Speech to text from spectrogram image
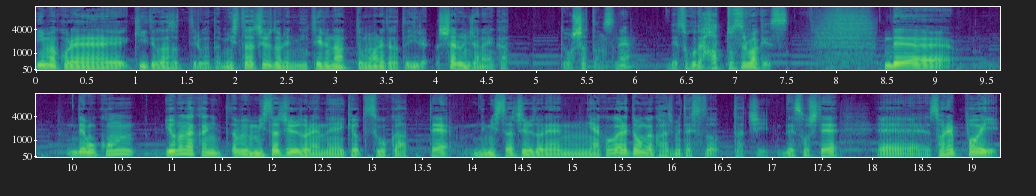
今これ聞いてくださってる方 Mr.Children に似てるなって思われた方いらっしゃるんじゃないかっておっしゃったんですね。でそこでハッとするわけです。ででもこん世の中に多分 Mr.Children の影響ってすごくあってで Mr.Children に憧れて音楽を始めた人たちでそして、えーそれっぽい、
